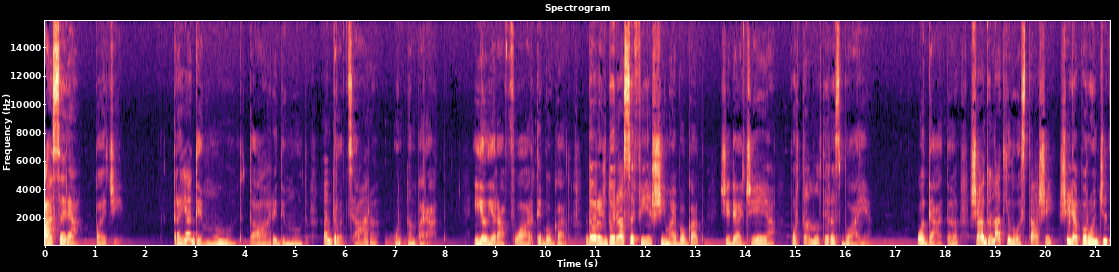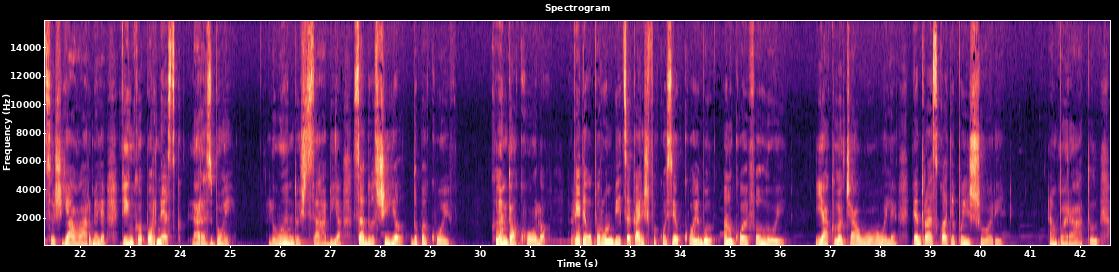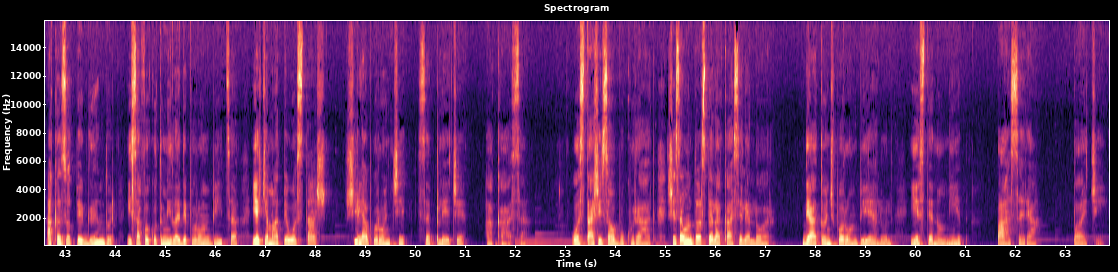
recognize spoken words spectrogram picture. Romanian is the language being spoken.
Pasărea păcii Trăia de mult, tare de mult, într-o țară un împărat. El era foarte bogat, dar își dorea să fie și mai bogat și de aceea purta multe războaie. Odată și-a adunat el ostașii și le-a poruncit să-și ia armele, fiindcă pornesc la război. Luându-și sabia, s-a dus și el după coif. Când acolo, vede o porumbiță care își făcuse cuibul în coiful lui. Ea clocea ouăle pentru a scoate puișorii. Împăratul a căzut pe gânduri, i s-a făcut milă de porumbiță, i-a chemat pe ostaș și le-a poruncit să plece acasă. Ostașii s-au bucurat și s-au întors pe la casele lor. De atunci porumbelul este numit pasărea păcii.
